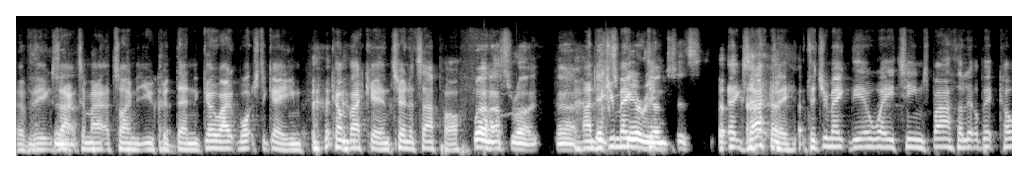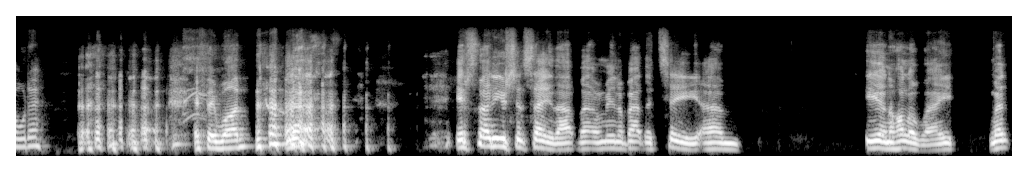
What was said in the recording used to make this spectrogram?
of the exact amount of time that you could then go out, watch the game, come back in, turn the tap off. Well, that's right. Yeah. And did you make- did- exactly. Did you make the away team's bath a little bit colder? if they won. it's funny you should say that, but I mean about the tea. Um, Ian Holloway went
